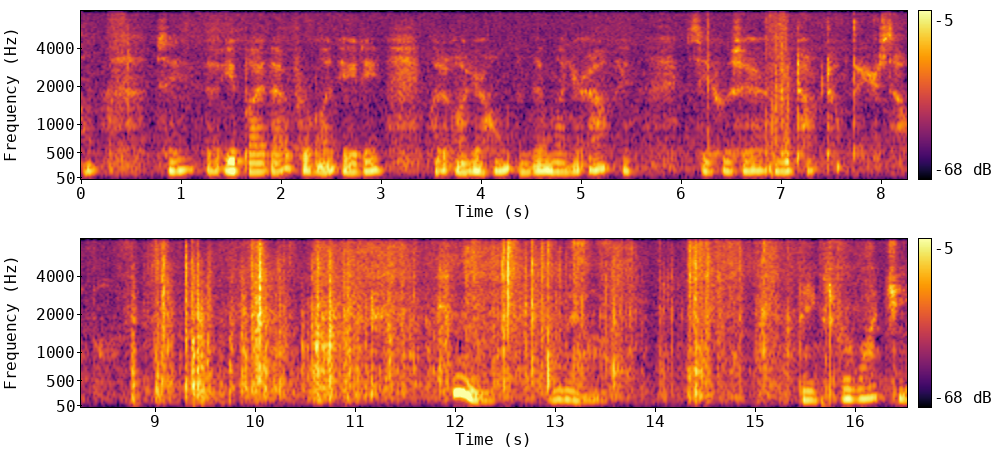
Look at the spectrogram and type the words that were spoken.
home. See, you buy that for 180 put it on your home, and then when you're out, you see who's there, and you talk to them through your cell phone. Hmm. Well, thanks for watching.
